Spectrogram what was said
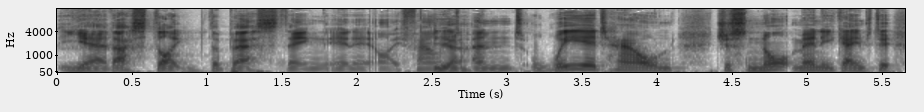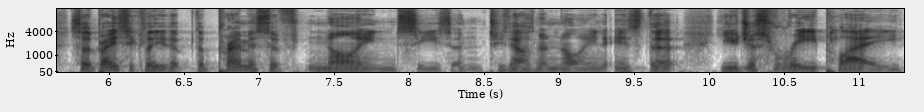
Yeah, that's like the best thing in it. I found, Yeah. and weird how just not many games do. So basically, the the premise of nine season 2009 is that you just replay.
